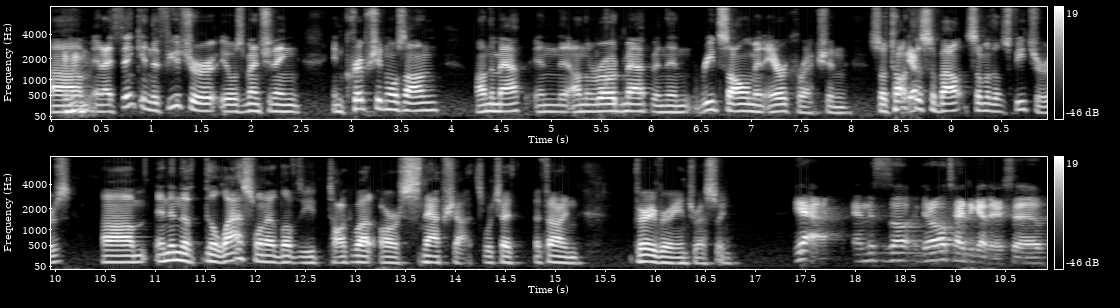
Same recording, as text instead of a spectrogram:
Um, mm-hmm. And I think in the future, it was mentioning encryption was on on the map and the, on the roadmap, and then Reed Solomon error correction. So talk yep. to us about some of those features. Um, and then the the last one I'd love to talk about are snapshots, which I, I find very very interesting. Yeah, and this is all they're all tied together. So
